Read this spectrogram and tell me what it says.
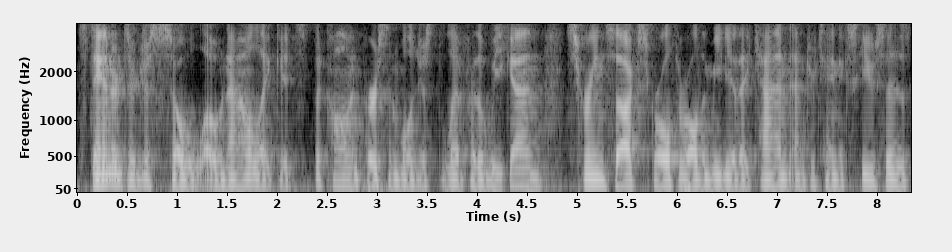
standards are just so low now. Like it's the common person will just live for the weekend, screen suck, scroll through all the media they can, entertain excuses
